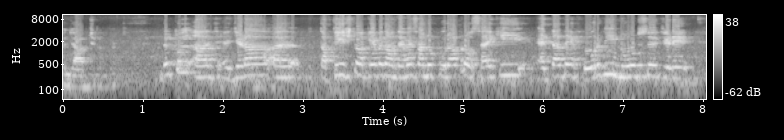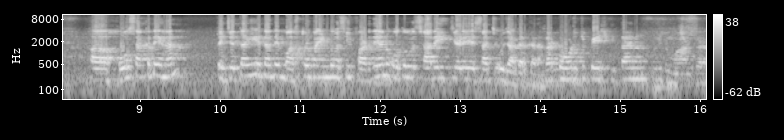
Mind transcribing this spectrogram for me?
ਪੰਜਾਬ ਚ ਲੱਭਣ? ਬਿਲਕੁਲ ਜਿਹੜਾ ਤਫਤੀਸ਼ ਨੂੰ ਅੱਗੇ ਵਧਾਉਂਦੇ ਹੋਏ ਸਾਨੂੰ ਪੂਰਾ ਭਰੋਸਾ ਹੈ ਕਿ ਐਦਾਂ ਦੇ ਹੋਰ ਵੀ ਨੋਟਸ ਜਿਹੜੇ ਹੋ ਸਕਦੇ ਹਨ ਤੇ ਜਿੱਦਾਂ ਹੀ ਇਹਨਾਂ ਦੇ ਮਾਸਟਰਮਾਈਂਡ ਨੂੰ ਅਸੀਂ ਫੜਦੇ ਹਾਂ ਉਦੋਂ ਸਾਰੇ ਜਿਹੜੇ ਸੱਚ ਉਜਾਗਰ ਕਰਾਂਗੇ। ਸਰ ਕੋਰਟ 'ਚ ਪੇਸ਼ ਕੀਤਾ ਇਹਨਾਂ ਨੂੰ ਕੋਈ ਡਿਮਾਂਡ ਕਰ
